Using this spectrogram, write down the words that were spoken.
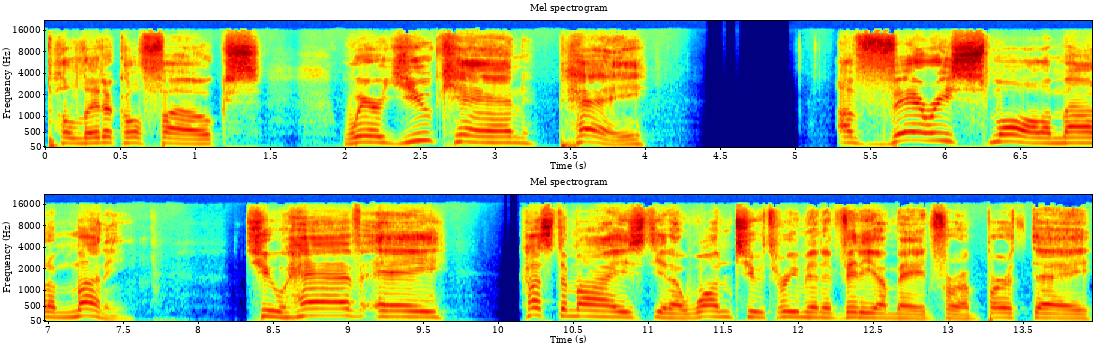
political folks, where you can pay a very small amount of money to have a customized, you know, one, two, three minute video made for a birthday,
